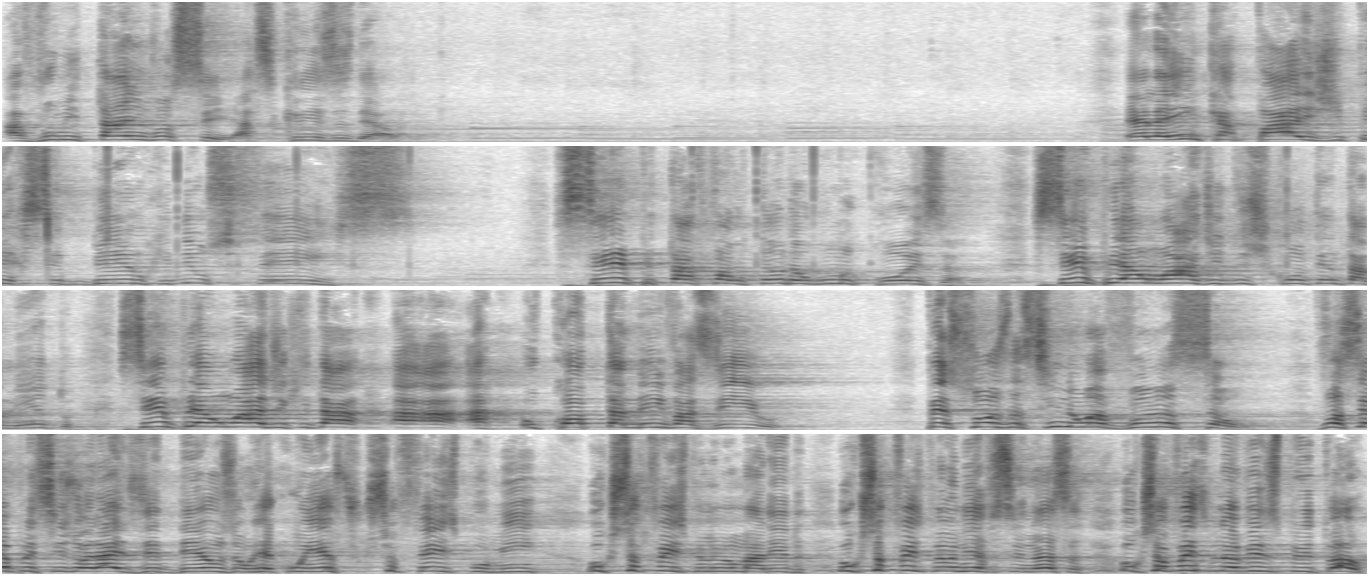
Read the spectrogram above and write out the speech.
a vomitar em você as crises dela. Ela é incapaz de perceber o que Deus fez. Sempre está faltando alguma coisa. Sempre há um ar de descontentamento. Sempre há um ar de que tá, a, a, a, o copo está meio vazio. Pessoas assim não avançam. Você precisa orar e dizer: Deus, eu reconheço o que o Senhor fez por mim, o que o Senhor fez pelo meu marido, o que o Senhor fez pelas minhas finanças, o que o Senhor fez pela vida espiritual.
